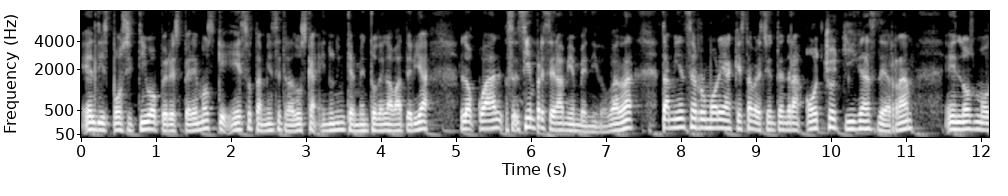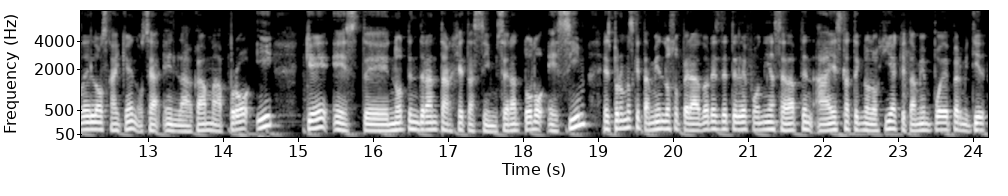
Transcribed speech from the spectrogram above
el dispositivo, pero esperemos que eso también se traduzca en un incremento de la batería, lo cual siempre será bienvenido, ¿verdad? También se rumorea que esta versión tendrá 8 GB de RAM en los modelos high-end, o sea, en la gama Pro y que este, no tendrán tarjeta SIM, será todo eSIM. Esperemos que también los operadores de telefonía se adapten a esta tecnología que también puede permitir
